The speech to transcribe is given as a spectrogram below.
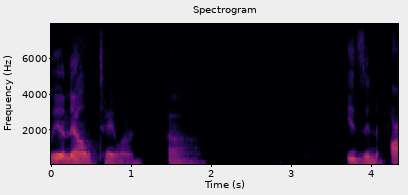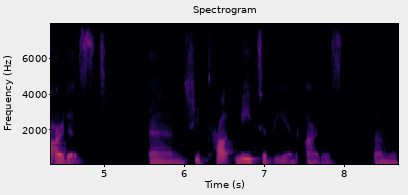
Leonelle Taylor uh, is an artist, and she taught me to be an artist from a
